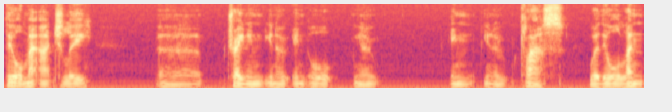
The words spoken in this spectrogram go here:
They all met actually uh, training, you know, in or you know, in you know class where they all learn,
